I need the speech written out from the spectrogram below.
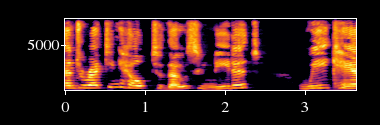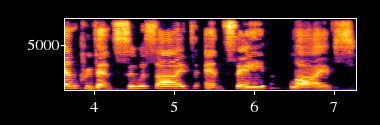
and directing help to those who need it, we can prevent suicides and save lives.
